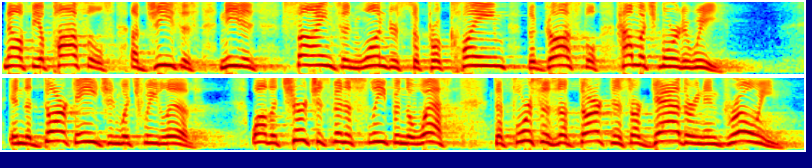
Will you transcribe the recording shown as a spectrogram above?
Now, if the apostles of Jesus needed signs and wonders to proclaim the gospel, how much more do we? In the dark age in which we live, while the church has been asleep in the West, the forces of darkness are gathering and growing.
